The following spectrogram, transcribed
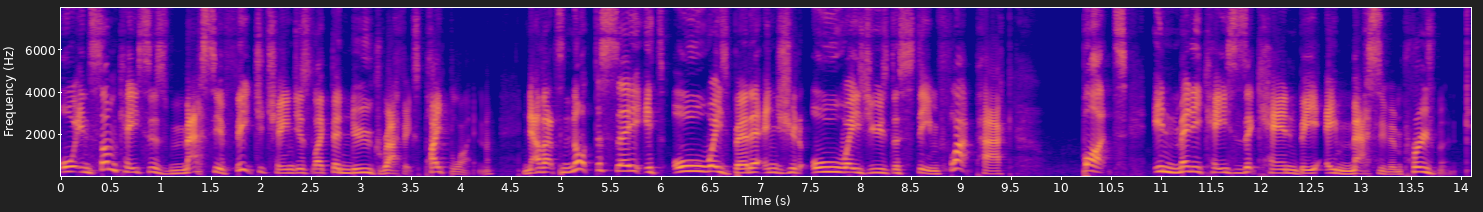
or in some cases, massive feature changes like the new graphics pipeline. Now, that's not to say it's always better and you should always use the Steam Flatpak, but in many cases, it can be a massive improvement.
